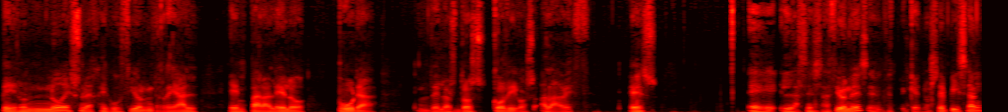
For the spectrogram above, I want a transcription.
pero no es una ejecución real en paralelo pura de los dos códigos a la vez. Es eh, las sensaciones eh, que no se pisan,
